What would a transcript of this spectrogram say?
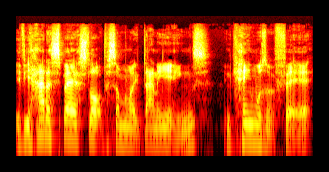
if you had a spare slot for someone like Danny Ings and Kane wasn't fit,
